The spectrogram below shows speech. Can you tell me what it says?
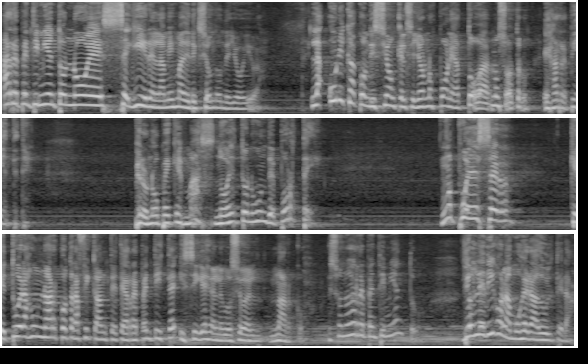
Arrepentimiento no es seguir en la misma dirección donde yo iba. La única condición que el Señor nos pone a todos nosotros es arrepiéntete. Pero no peques más. No, esto no es un deporte. No puede ser que tú eras un narcotraficante, te arrepentiste y sigues en el negocio del narco. Eso no es arrepentimiento. Dios le dijo a la mujer adúltera,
